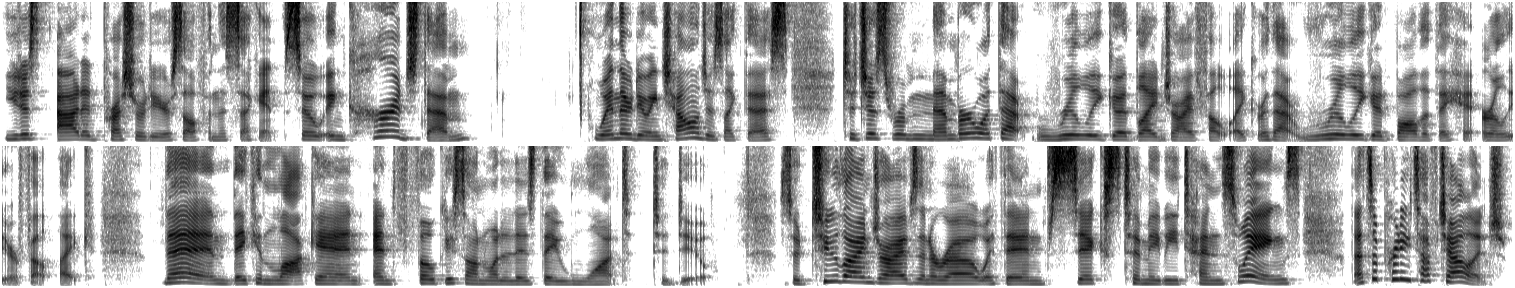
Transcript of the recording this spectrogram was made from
You just added pressure to yourself in the second. So encourage them when they're doing challenges like this to just remember what that really good line drive felt like or that really good ball that they hit earlier felt like. Then they can lock in and focus on what it is they want to do. So, two line drives in a row within six to maybe 10 swings, that's a pretty tough challenge.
